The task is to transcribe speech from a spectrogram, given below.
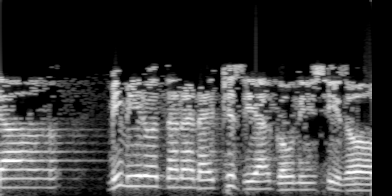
တာမိမိတို့တဏ္ဍ၌ဖြစ်เสียကုန်သည်ရှိသော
